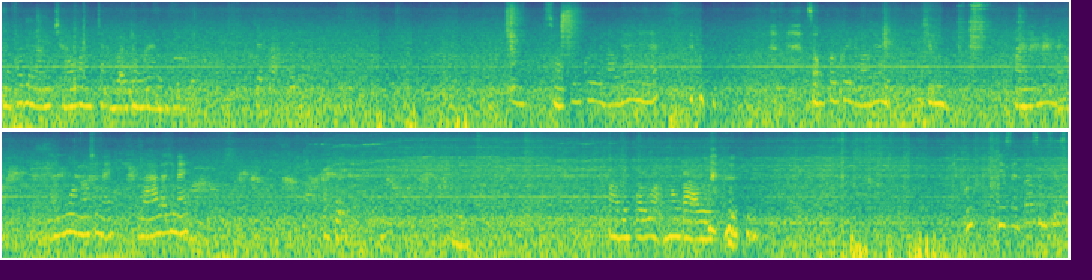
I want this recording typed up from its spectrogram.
แล้วก็จะล้างเช้าวันจันทร์วันทำงานสองคนคุยกับเราได้นะสองคนคุยกับเราได้ไม่ใช่หมดตอนนี้ไม่ไหวแล้วแล้วง่วงแล้วใช่ไหมล้าแล้วใช่ไหมโอ้โห ตาเป็นคนหลังห้องดาวเลยพรีเซนเตอร์ซัมซิส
